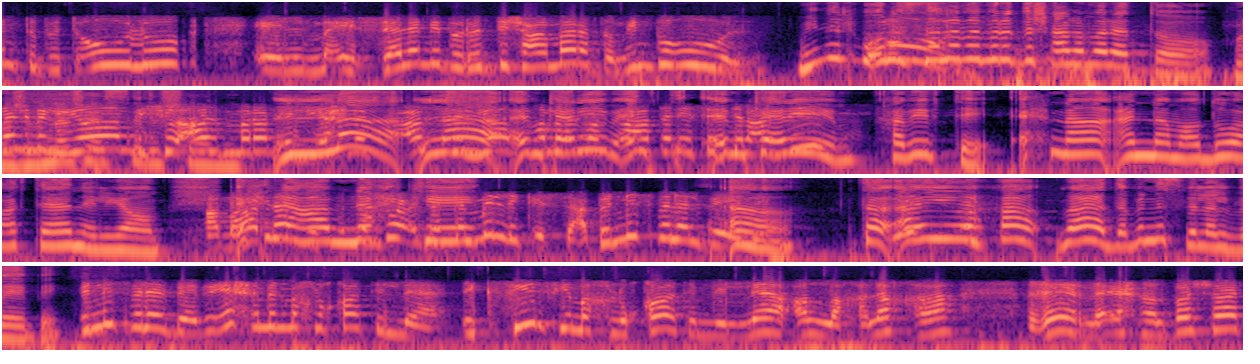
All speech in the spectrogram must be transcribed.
أنتوا بتقولوا الزلمة بردش على مرته مين بقول؟ مين اللي بقول الزلمة بردش على مرته الزلمة اليوم شو قال مرة لا لا إم كريم انت ام كريم حبيبتي إحنا عندنا موضوع تاني اليوم. إحنا عم نحكي بكمل لك الساعة. بالنسبة للبيبي طيب أيوه هذا بالنسبة للبيبي. بالنسبة للبيبي إحنا من مخلوقات الله. كثير في مخلوقات من الله الله خلقها غيرنا إحنا البشر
